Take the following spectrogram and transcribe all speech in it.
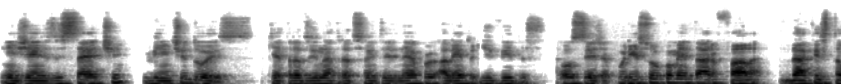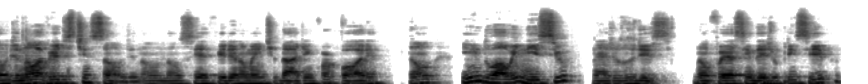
em Gênesis 7, 22, que é traduzido na tradução interlinear por alento de vidas. Ou seja, por isso o comentário fala da questão de não haver distinção, de não, não se referir a uma entidade incorpórea. Então, indo ao início, né, Jesus disse, não foi assim desde o princípio,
